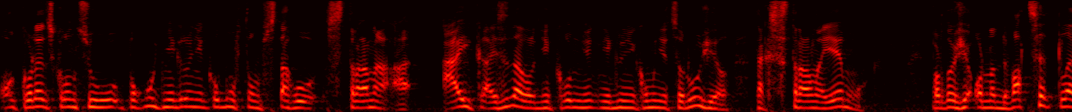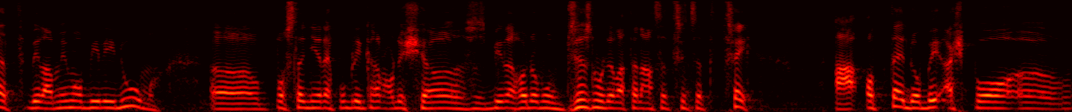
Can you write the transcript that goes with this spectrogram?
Uh, konec konců, pokud někdo někomu v tom vztahu strana a Ike Eisenhower někomu, někdo někomu něco dlužil, tak strana jemu protože on 20 let byla mimo Bílý dům. Eh, poslední republikán odešel z Bílého domu v březnu 1933. A od té doby až po uh,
